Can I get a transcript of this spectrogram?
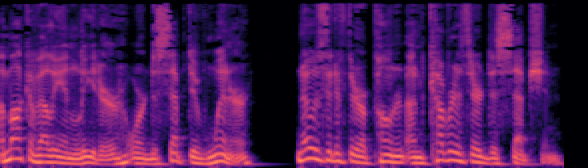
A Machiavellian leader or deceptive winner knows that if their opponent uncovers their deception,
